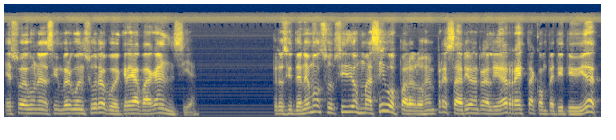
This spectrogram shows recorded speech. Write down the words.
eso es una sinvergüenzura porque crea vagancia. Pero si tenemos subsidios masivos para los empresarios, en realidad resta competitividad.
